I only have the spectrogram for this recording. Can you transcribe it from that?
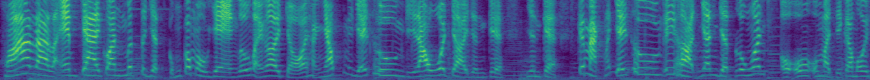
Hóa ra là em trai của anh Mr. Dịch cũng có màu vàng luôn bạn ơi. Trời ơi thằng nhóc nó dễ thương gì đâu quá trời Nhìn kìa nhìn kìa. Cái mặt nó dễ thương y hệt như anh Dịch luôn á. Ủa, ủa mà chị Ca Mui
